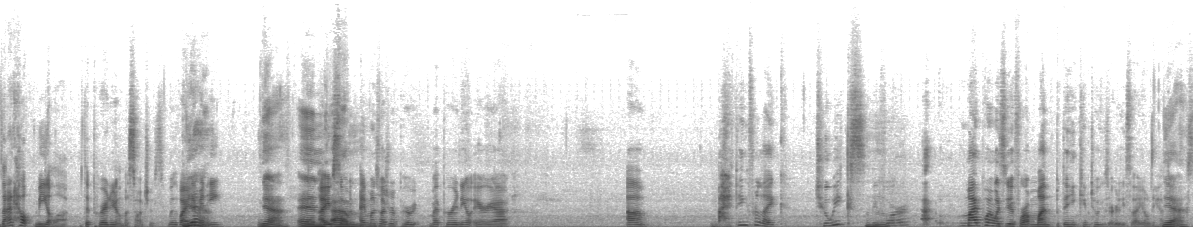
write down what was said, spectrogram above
that helped me a lot. The perennial massages with vitamin Yeah. E. Yeah, and I used um, to, I massage my, per, my perennial area. Um, I think for like two weeks Mhm. before. Uh, my point was to do it for a month, but then he came two weeks early, so I only had Yeah. two weeks.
